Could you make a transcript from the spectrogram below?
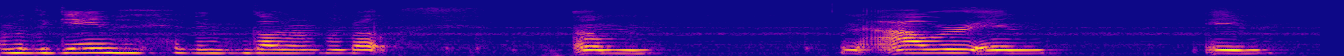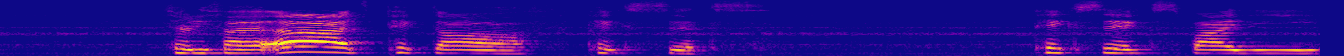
I mean, the game has been going on for about, um, an hour and, in 35. Ah, it's picked off. Pick six. Pick six by the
